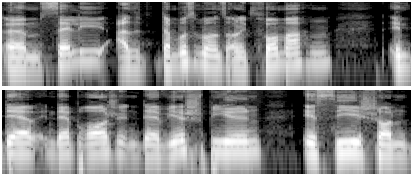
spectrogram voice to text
ähm, Sally, also da müssen wir uns auch nichts vormachen, in der, in der Branche, in der wir spielen, ist sie schon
